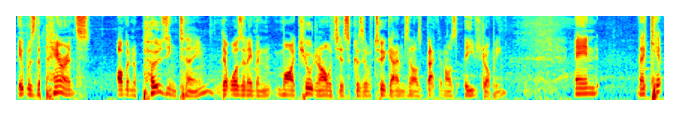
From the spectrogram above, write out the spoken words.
it was the parents of an opposing team that wasn't even my children. I was just because there were two games and I was back and I was eavesdropping, and they kept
